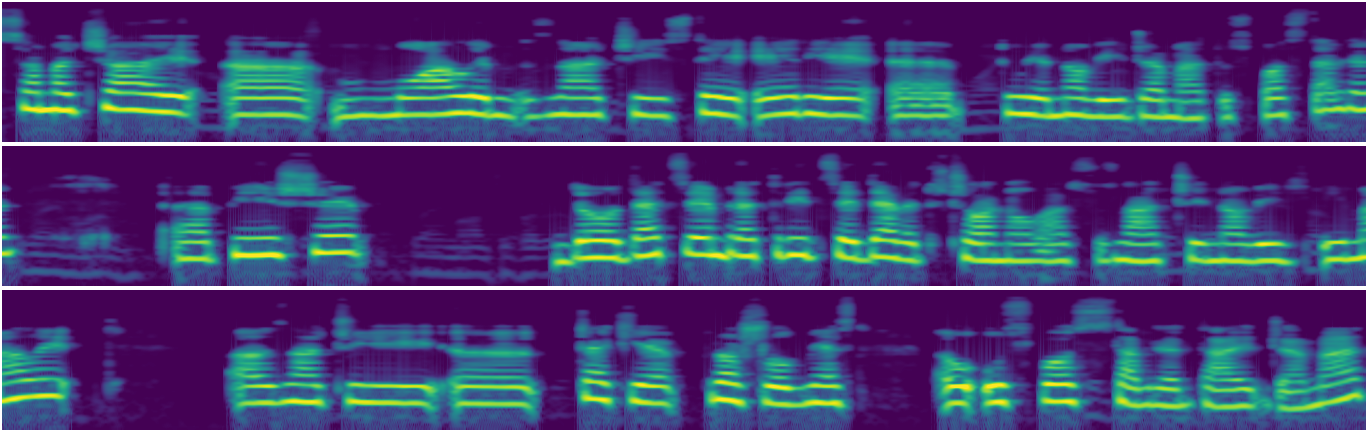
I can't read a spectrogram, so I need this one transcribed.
Sama čaj e, uh, mualim znači iz te erije uh, tu je novi džamat uspostavljen. Uh, piše do decembra 39 članova su znači novih imali. Znači e, tek je prošlog mjesta e, uspostavljen taj džemat.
